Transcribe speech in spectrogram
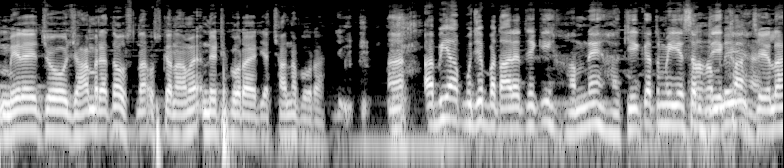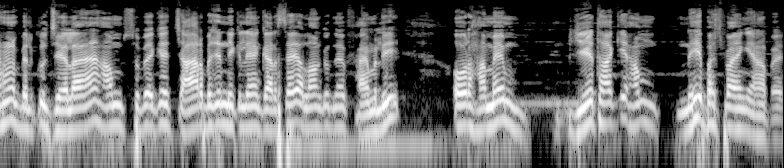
मेरे जो जहाँ मैं रहता हूँ उसका उसका नाम है नेठीपोरा एरिया छानापोरा। जी। अ, अभी आप मुझे बता रहे थे कि हमने हकीकत में ये सब हाँ, देखा है। जेला है बिल्कुल जेला है। हम सुबह के चार बजे निकले हैं घर से अलॉन्ग विद फैमिली और हमें ये था कि हम नहीं बच पाएँगे यहाँ पे।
